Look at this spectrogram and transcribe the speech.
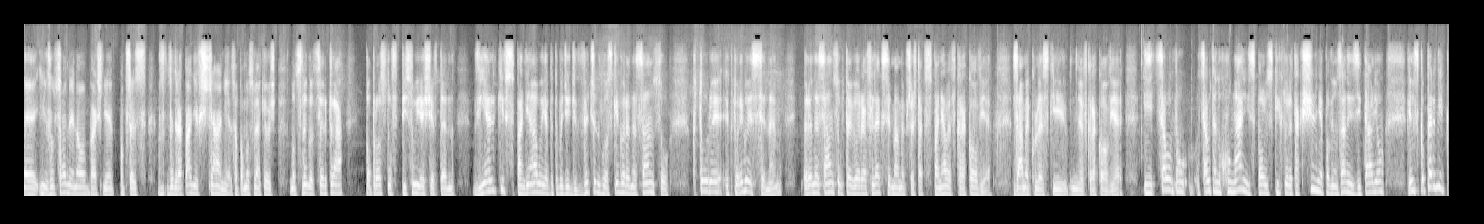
e, i rzucony no właśnie poprzez wydrapanie w ścianie za pomocą jakiegoś mocnego cyrkla po prostu wpisuje się w ten wielki, wspaniały, jakby to powiedzieć, wyczyn włoskiego renesansu, który, którego jest synem. Renesansu, tego refleksy mamy przecież tak wspaniałe w Krakowie, Zamek Królewski w Krakowie i całą tą, cały ten humanizm polski, który tak silnie powiązany jest z Italią, więc Kopernik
